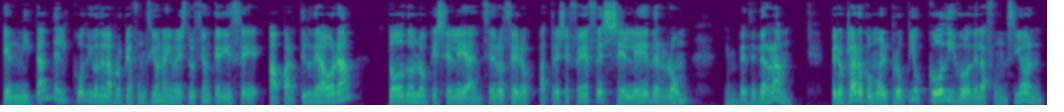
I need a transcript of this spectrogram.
en mitad del código de la propia función hay una instrucción que dice a partir de ahora todo lo que se lea en 00 a 3FF se lee de ROM en vez de de RAM. Pero claro, como el propio código de la función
